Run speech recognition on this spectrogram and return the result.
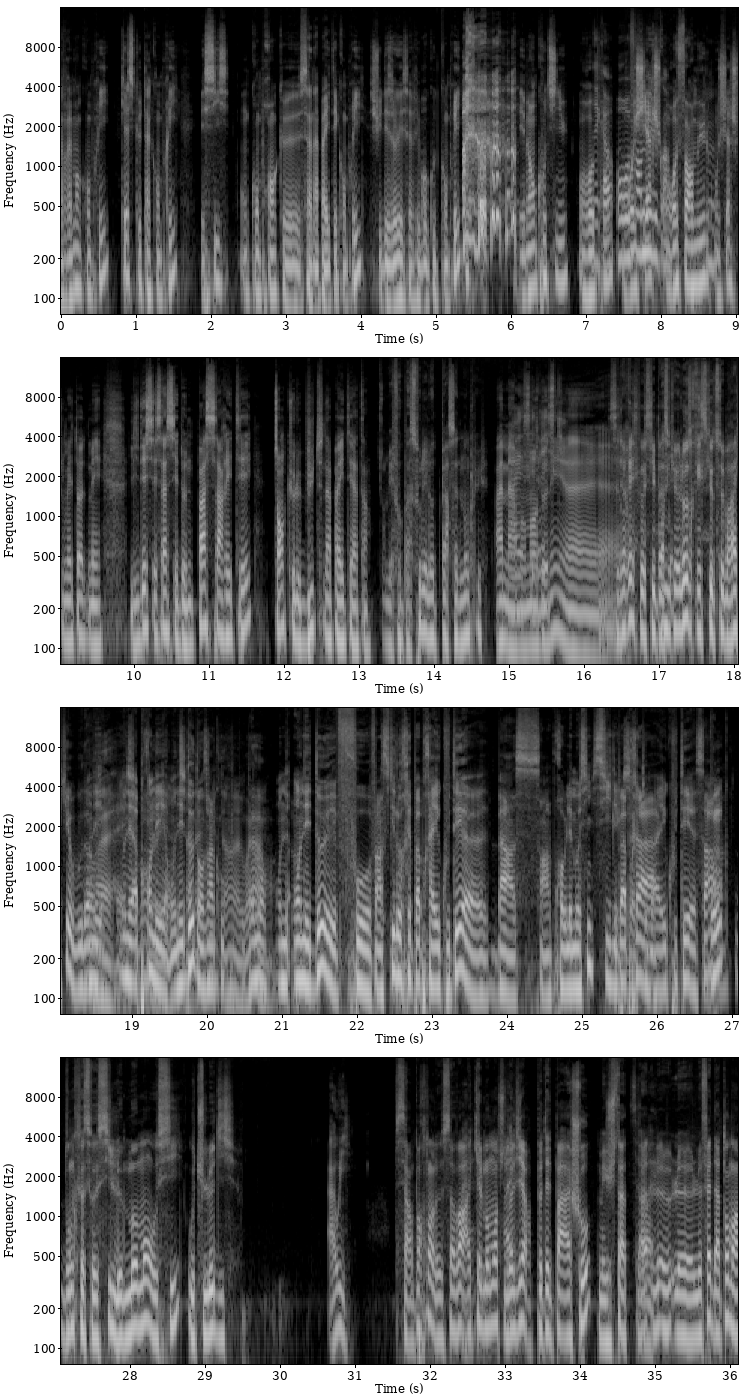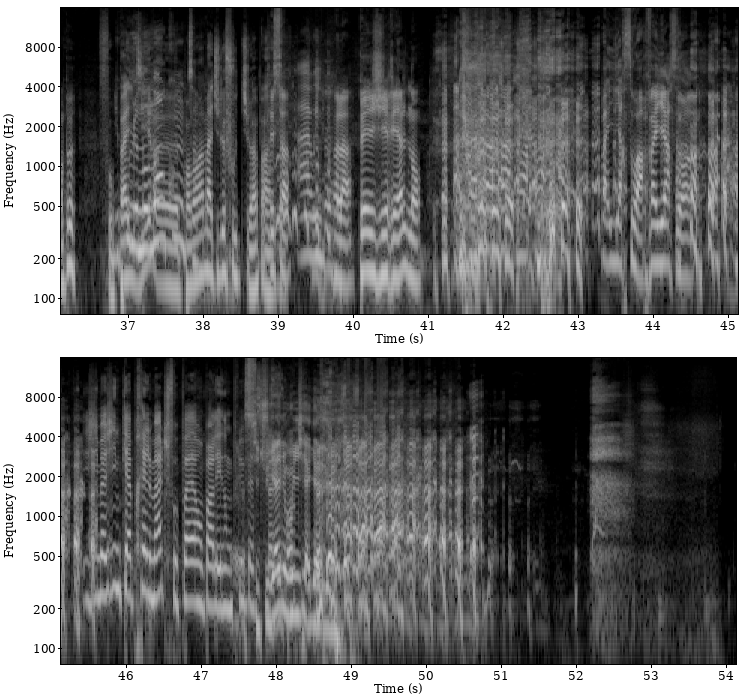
tu as vraiment compris Qu'est-ce que tu as compris? Et si on comprend que ça n'a pas été compris, je suis désolé, ça fait beaucoup de compris, et bien on continue, on reprend, on on, reformule, recherche, quoi. on reformule, Mm. on cherche une méthode. Mais l'idée, c'est ça, c'est de ne pas s'arrêter tant que le but n'a pas été atteint. Mais il faut pas saouler l'autre personne non plus. Ouais, mais à Ouais, un c'est moment le risque. donné. euh, C'est le risque aussi parce est- que l'autre risque de se braquer au bout d'un On est- moment. ouais, on est- après, bon, on est- on est c'est deux dans un couple, hein, voilà. On, est- on est deux et faut. Enfin, si l'autre est pas prêt à écouter, euh, ben c'est un problème aussi. S'il est pas prêt à écouter ça. Donc, donc ça, c'est aussi le moment aussi où tu le dis. Ah oui. C'est important de savoir Ouais. à quel moment tu Ouais. dois le dire. Peut-être pas à chaud, mais juste à, le, le- le fait d'attendre un peu. Faut Du pas coup, le, le dire moment euh, compte. pendant un match de foot, tu vois. Par C'est exemple. ça. Ah oui. Voilà. PSG Real, non. pas hier soir. Enfin, hier soir. J'imagine qu'après le match, faut pas en parler non plus. Parce Si tu gagnes, oui. qui a gagné.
